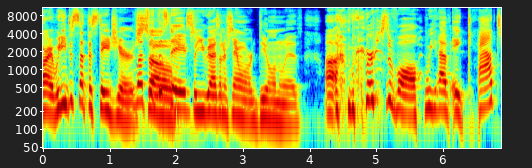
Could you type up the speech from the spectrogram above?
All right, we need to set the stage here. Let's so, set the stage. so you guys understand what we're dealing with. Uh, first of all, we have a cat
